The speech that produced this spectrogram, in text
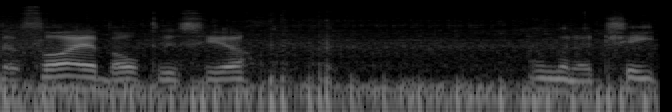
The firebolt is here. I'm gonna cheat.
